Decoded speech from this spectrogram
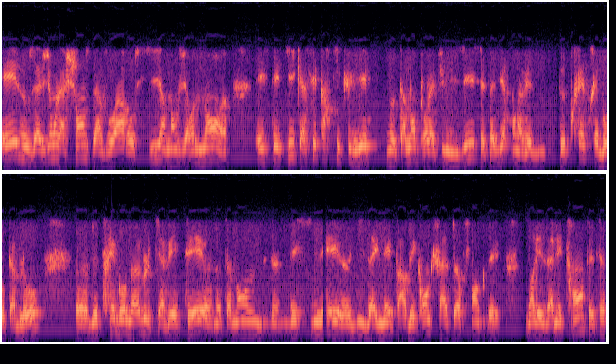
et nous avions la chance d'avoir aussi un environnement euh, esthétique assez particulier, notamment pour la Tunisie, c'est-à-dire qu'on avait de très très beaux tableaux, euh, de très beaux meubles qui avaient été euh, notamment dessinés, designés par des grands créateurs français dans les années 30, etc.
